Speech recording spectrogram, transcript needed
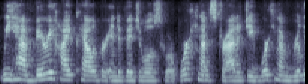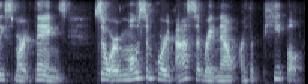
We have very high caliber individuals who are working on strategy working on really smart things. So our most important asset right now are the people.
